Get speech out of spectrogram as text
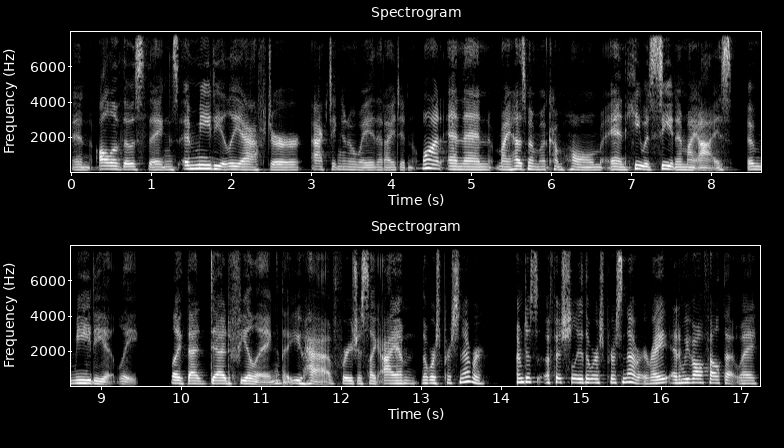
and all of those things immediately after acting in a way that I didn't want. And then my husband would come home and he would see it in my eyes immediately. Like that dead feeling that you have where you're just like, I am the worst person ever. I'm just officially the worst person ever. Right. And we've all felt that way.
